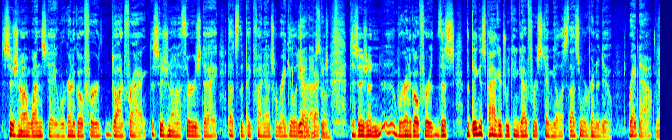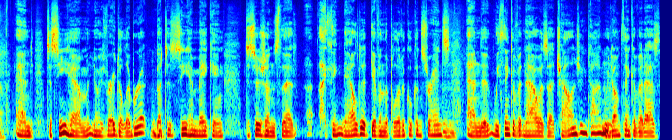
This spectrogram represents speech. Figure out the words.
Decision on Wednesday, we're going to go for Dodd Frank. Decision on a Thursday, that's the big financial regulatory yeah, package. Decision, uh, we're going to go for this, the biggest package we can get for a stimulus. That's what we're going to do right now. Yeah. And to see him, you know, he's very deliberate, mm-hmm. but to see him making decisions that I think nailed it given the political constraints. Mm-hmm. And uh, we think of it now as a challenging time. Mm-hmm. We don't think of it as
